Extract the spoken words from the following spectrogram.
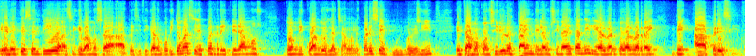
en este sentido, así que vamos a, especificar un poquito más y después reiteramos dónde y cuándo es la charla, ¿les parece? Muy bien. ¿Sí? Estamos con Cirilo Spain de la usina de Tandil y Alberto Valverrey de APRESID.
